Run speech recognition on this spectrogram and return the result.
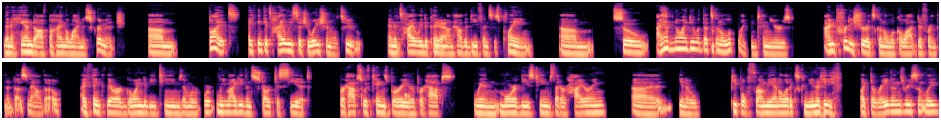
than a handoff behind the line of scrimmage. Um, but I think it's highly situational too. And it's highly dependent yeah. on how the defense is playing. Um, so I have no idea what that's going to look like in 10 years. I'm pretty sure it's going to look a lot different than it does now, though. I think there are going to be teams, and we're, we're, we might even start to see it, perhaps with Kingsbury, or perhaps when more of these teams that are hiring, uh, you know, people from the analytics community, like the Ravens recently,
